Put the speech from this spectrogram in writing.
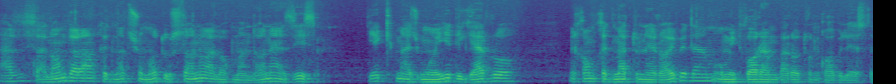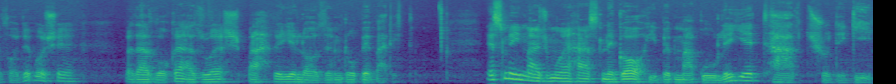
عرض سلام دارم خدمت شما دوستان و علاقمندان عزیز. یک مجموعه دیگر رو می‌خوام خدمتتون ارائه بدم. امیدوارم براتون قابل استفاده باشه و در واقع از روش بهره لازم رو ببرید. اسم این مجموعه هست نگاهی به مقوله طرد شدگی.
